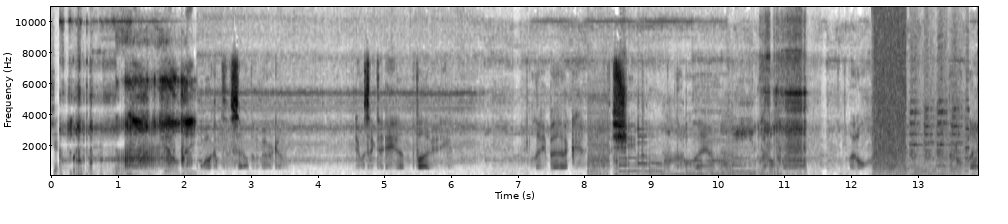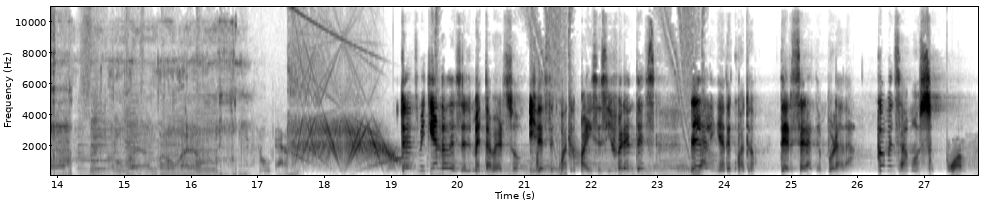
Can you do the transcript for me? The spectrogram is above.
Shit. Not guilty. Welcome to the Sound of America. You're listening to AM 580. Lay back with the sheep. Little lamb. Little lamb. Little lamb. Little lamb. Little lamb. Little lamb. Transmitiendo desde el metaverso y desde cuatro países diferentes, La Línea de Cuatro, tercera temporada. Comenzamos. One,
